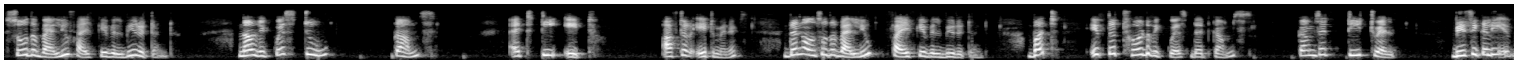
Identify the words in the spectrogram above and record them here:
so the value 5k will be returned. Now request 2 comes at t8 after 8 minutes then also the value 5k will be returned. But if the third request that comes comes at t12 basically if,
